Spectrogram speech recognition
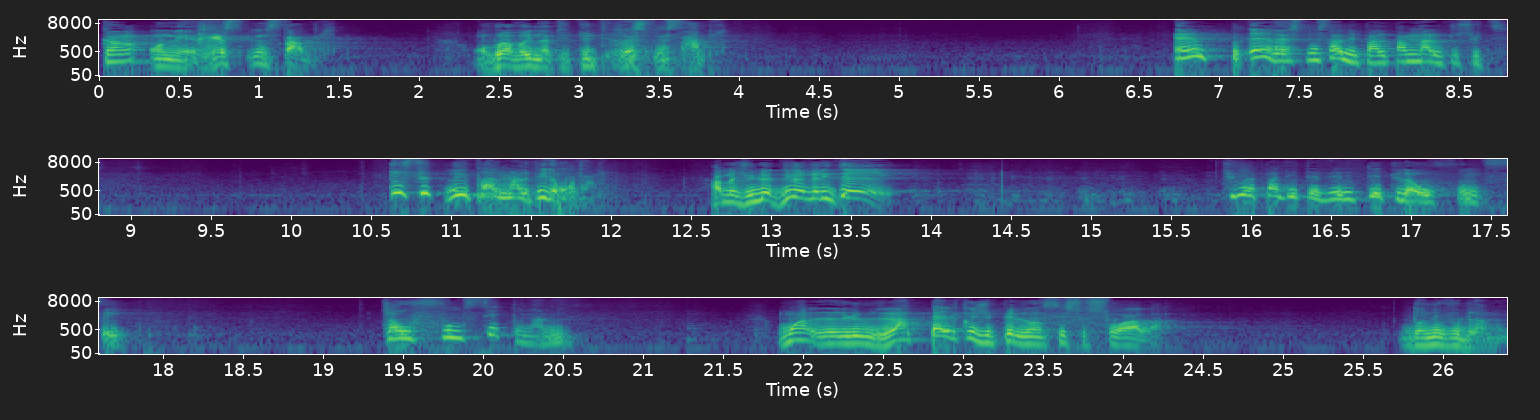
Quand on est responsable, on doit avoir une attitude responsable. Un, responsable ne parle pas mal tout de suite. Tout de suite, lui parle mal, et puis il est content. Ah, mais je lui ai dit la vérité. Tu ne lui as pas dit ta vérité, tu l'as offensé. Tu as offensé ton ami. Moi, l'appel que je peux lancer ce soir-là, donnez-vous de l'amour.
